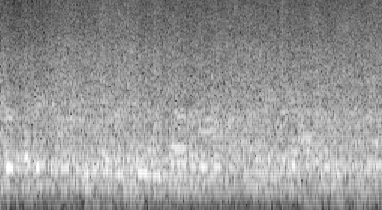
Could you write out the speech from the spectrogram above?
I'm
